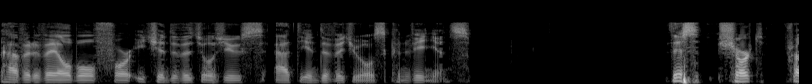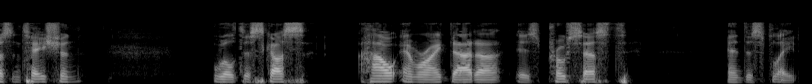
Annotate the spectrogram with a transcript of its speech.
have it available for each individual's use at the individual's convenience. This short presentation will discuss how MRI data is processed and displayed.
